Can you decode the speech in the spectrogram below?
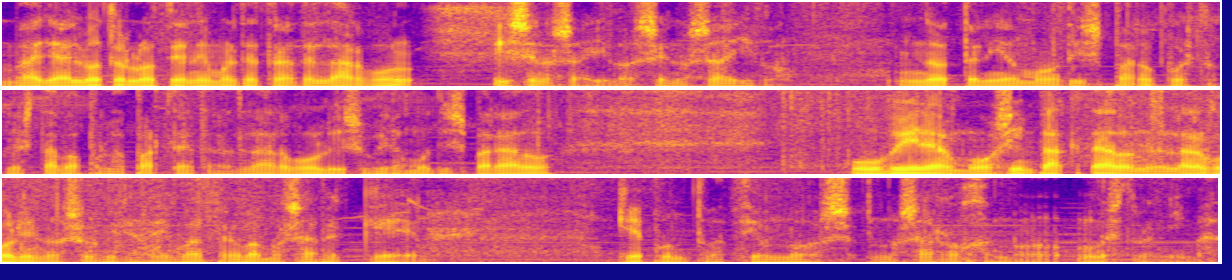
Vaya, el otro lo tenemos detrás del árbol y se nos ha ido, se nos ha ido. No teníamos disparo puesto que estaba por la parte de atrás del árbol y si hubiéramos disparado hubiéramos impactado en el árbol y nos hubiera igual, pero vamos a ver qué, qué puntuación nos, nos arroja nuestro animal.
